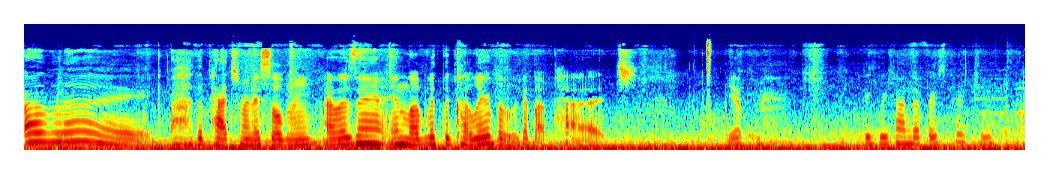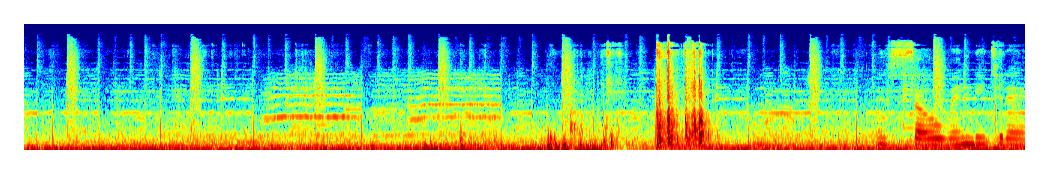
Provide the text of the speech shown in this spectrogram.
Oh look. Ah, the patch might have sold me. I wasn't in love with the color, but look at that patch. Yep. I think we found our first picture. So windy today.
